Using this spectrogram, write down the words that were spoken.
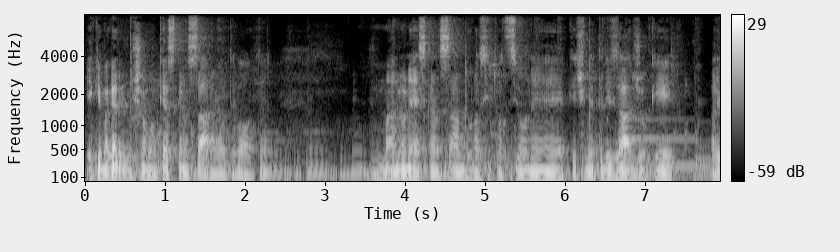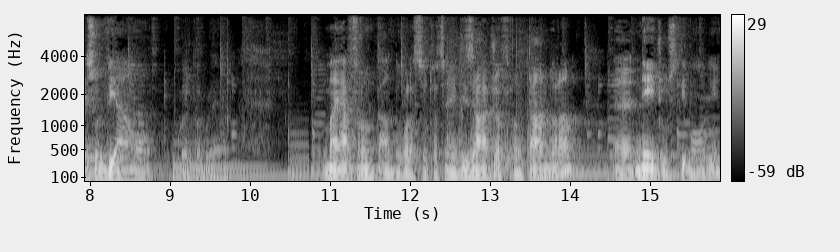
e che magari riusciamo anche a scansare molte volte, ma non è scansando una situazione che ci mette a disagio che risolviamo quel problema, ma è affrontando quella situazione di disagio, affrontandola eh, nei giusti modi,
